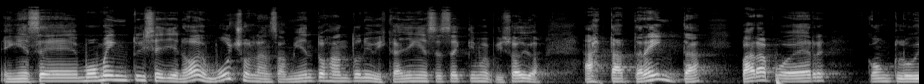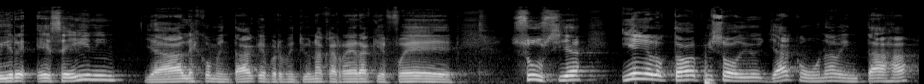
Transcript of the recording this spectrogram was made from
en ese momento y se llenó de muchos lanzamientos Anthony Vizcaya en ese séptimo episodio, hasta 30 para poder concluir ese inning. Ya les comentaba que permitió una carrera que fue sucia y en el octavo episodio ya con una ventaja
